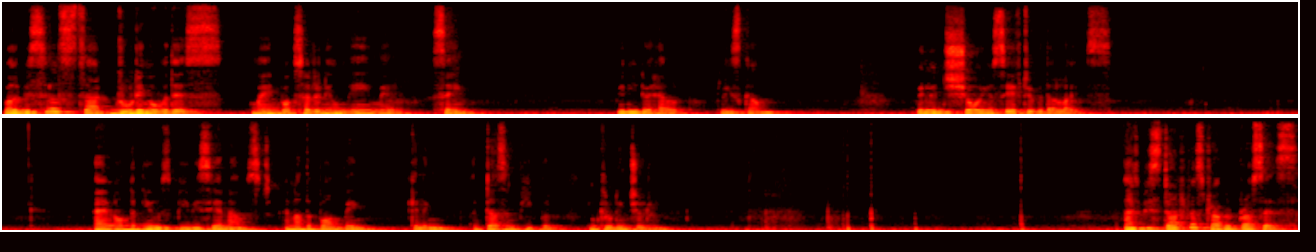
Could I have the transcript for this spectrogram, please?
While we still sat brooding over this, my inbox had a new email saying, We need your help. Please come. We'll ensure your safety with our lives. And on the news, BBC announced another bombing, killing a dozen people, including children. As we started our travel process,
